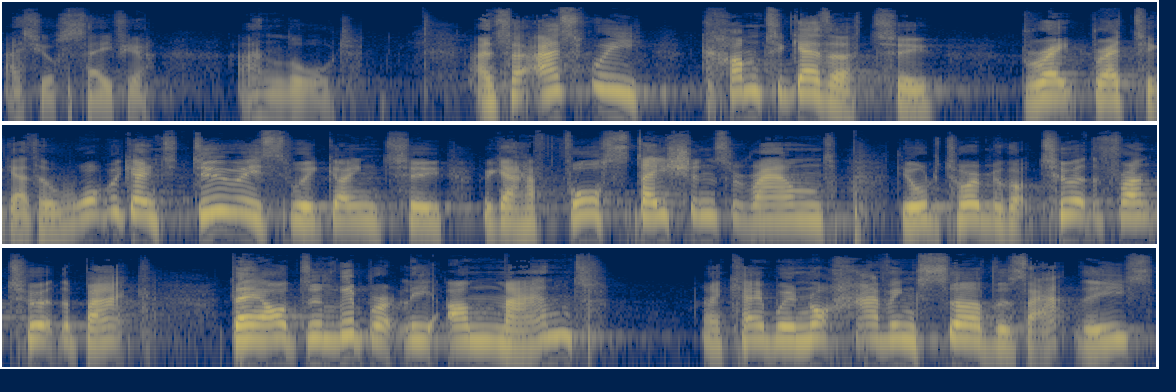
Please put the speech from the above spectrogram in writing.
as your Savior and Lord. And so, as we come together to break bread together, what we're going to do is we're going to we're going to have four stations around the auditorium. We've got two at the front, two at the back. They are deliberately unmanned. Okay, we're not having servers at these.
